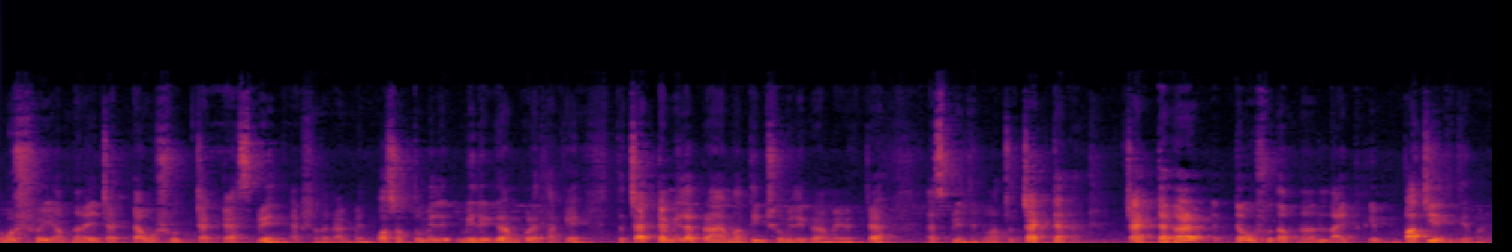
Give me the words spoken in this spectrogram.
অবশ্যই আপনারা এই চারটা ওষুধ, চারটা অ্যাসপ্রিন একসাথে রাখবেন। পঁচাত্তর মিলিগ্রাম করে থাকে। তো চারটা মিলা প্রায় আমার তিনশো মিলিগ্রামের একটা অ্যাসপ্রিন থাকে। মাত্র চার টাকা চার টাকার একটা ওষুধ আপনার লাইফকে বাঁচিয়ে দিতে পারে।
